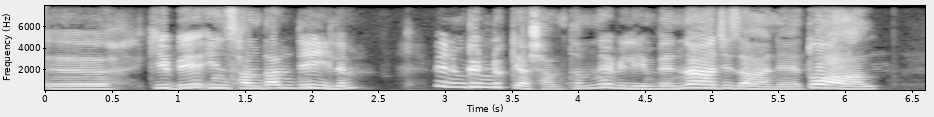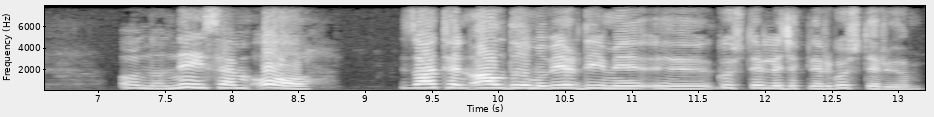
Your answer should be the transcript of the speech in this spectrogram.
e, gibi insandan değilim. Benim günlük yaşantım ne bileyim ben nacizane, doğal. Onu neysem o. Zaten aldığımı, verdiğimi, e, gösterilecekleri gösteriyorum.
